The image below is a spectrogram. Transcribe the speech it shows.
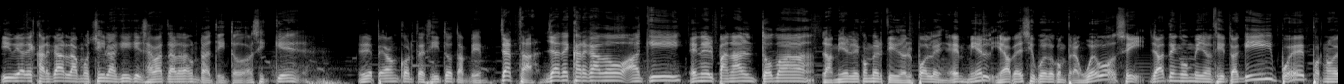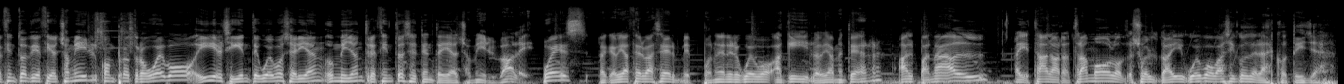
Y voy a descargar la mochila aquí que se va a tardar un ratito. Así que le he pegado un cortecito también. Ya está, ya he descargado aquí en el panel toda la miel. He convertido el polen en miel y a ver si puedo comprar un huevo. Sí, ya tengo un milloncito aquí, pues por 918.000 compro otro huevo y el siguiente huevo serían 1.378.000. Vale, pues lo que voy a hacer va a ser poner el huevo aquí, lo voy a meter al panel. Ahí está, lo arrastramos, lo suelto ahí, huevo básico de la escotilla.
